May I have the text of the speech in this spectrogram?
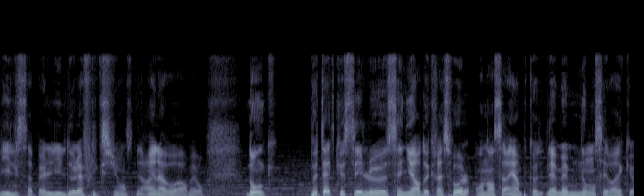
L'île s'appelle l'île de l'affliction, ça n'a rien à voir, mais bon. Donc, peut-être que c'est le seigneur de Crestfall, on n'en sait rien, parce qu'il a même nom, c'est vrai que...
